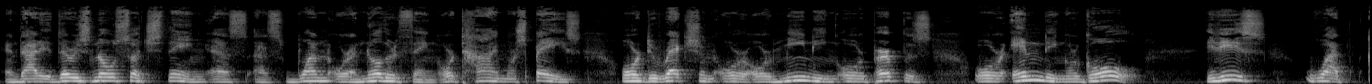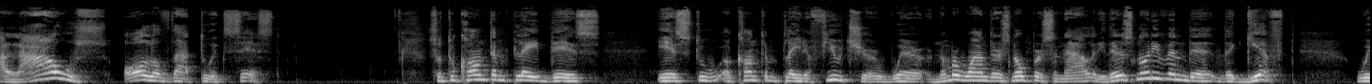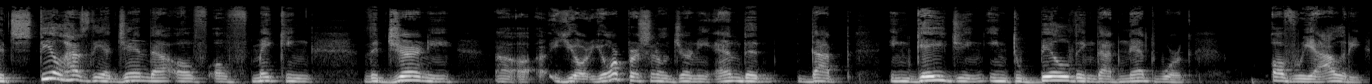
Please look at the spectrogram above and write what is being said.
And that is, there is no such thing as, as one or another thing, or time or space, or direction or, or meaning or purpose or ending or goal. It is what allows all of that to exist. So to contemplate this is to uh, contemplate a future where number one there's no personality there's not even the the gift which still has the agenda of of making the journey uh, uh your your personal journey and the that engaging into building that network of reality,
